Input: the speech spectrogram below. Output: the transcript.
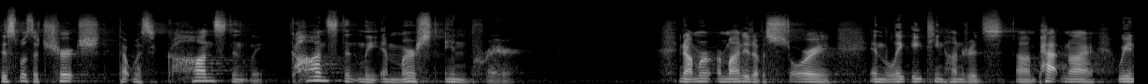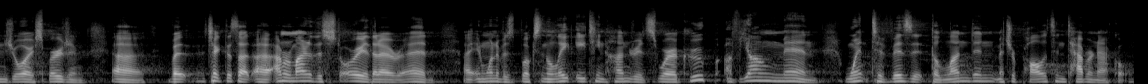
this was a church that was constantly constantly immersed in prayer. You know, I'm reminded of a story in the late 1800s. Um, Pat and I, we enjoy Spurgeon. Uh, but check this out. Uh, I'm reminded of this story that I read uh, in one of his books in the late 1800s, where a group of young men went to visit the London Metropolitan Tabernacle.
